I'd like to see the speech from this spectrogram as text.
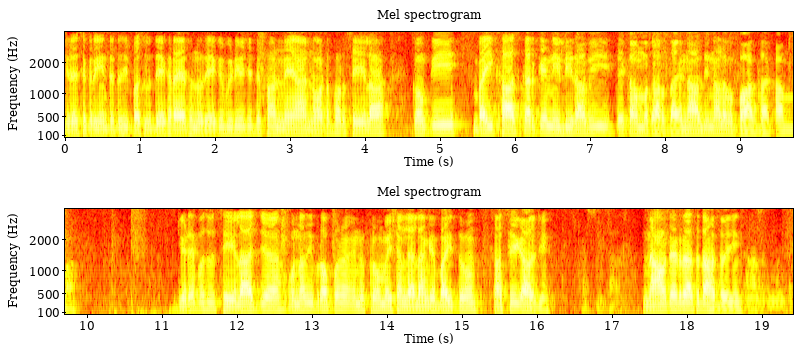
ਜਿਹੜੇ ਸਕਰੀਨ ਤੇ ਤੁਸੀਂ ਪਸ਼ੂ ਦੇਖ ਰਹੇ ਤੁਹਾਨੂੰ ਹਰੇਕ ਵੀਡੀਓ 'ਚ ਦਿਖਾਉਂਦੇ ਆ। ਨੋਟ ਫॉर ਸੇਲ ਆ, ਕਿਉਂਕਿ ਬਾਈ ਖਾਸ ਕਰਕੇ ਨੀਲੀ ਰਾਵੀ ਤੇ ਕੰਮ ਕਰਦਾ ਹੈ ਨਾਲ ਦੀ ਨਾਲ ਵਪਾਰ ਦਾ ਕੰਮ ਆ। ਜਿਹੜੇ ਪਸ਼ੂ ਸੇਲ ਆ ਅੱਜ, ਉਹਨਾਂ ਦੀ ਪ੍ਰੋਪਰ ਇਨਫੋਰਮੇਸ਼ਨ ਲੈ ਲਾਂਗੇ ਬਾਈ ਤੋਂ। ਸਤਿ ਸ੍ਰੀ ਅਕਾਲ ਜੀ। ਸਤਿ ਸ਼੍ਰੀ ਅਕਾਲ ਨਾਮ ਤੇ ਐਡਰੈਸ ਦੱਸ ਦਿਓ ਜੀ। ਹਾਂ ਸੁਖਮੰਦਰ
